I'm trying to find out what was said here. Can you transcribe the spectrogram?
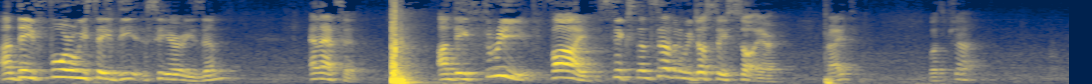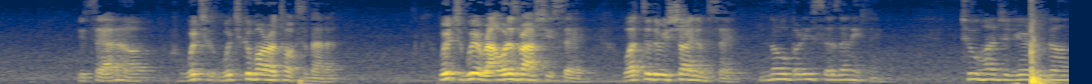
on day four we say Seirizim, and that's it. On day three, five, six, and seven we just say Sa'ir, right? What's pshat? You'd say, I don't know. Which which Gemara talks about it? Which where what does Rashi say? What do the Rishonim say? Nobody says anything. Two hundred years ago,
